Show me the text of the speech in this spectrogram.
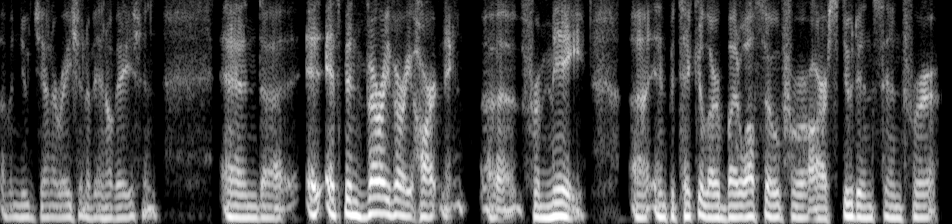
of a new generation of innovation. And uh, it, has been very, very heartening uh, for me, uh, in particular, but also for our students and for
